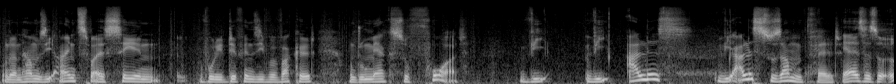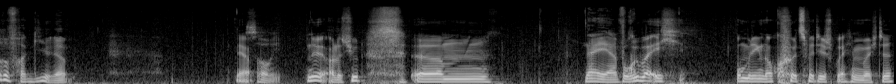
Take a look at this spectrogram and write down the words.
Und dann haben sie ein, zwei Szenen, wo die Defensive wackelt und du merkst sofort, wie, wie, alles, wie alles zusammenfällt. Ja, es ist so irre fragil, ja. Ja. Sorry. Nö, alles gut. Ähm, Naja, worüber ich unbedingt noch kurz mit dir sprechen möchte,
